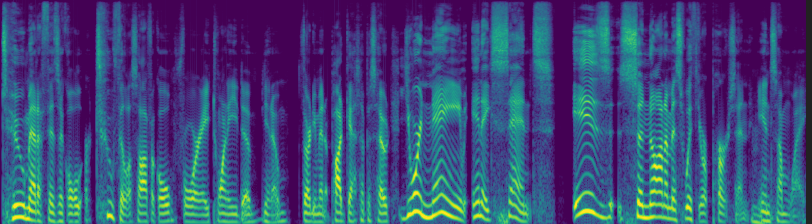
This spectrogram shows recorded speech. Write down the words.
too metaphysical or too philosophical for a 20 to, you know, 30 minute podcast episode, your name, in a sense, is synonymous with your person mm-hmm. in some way.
